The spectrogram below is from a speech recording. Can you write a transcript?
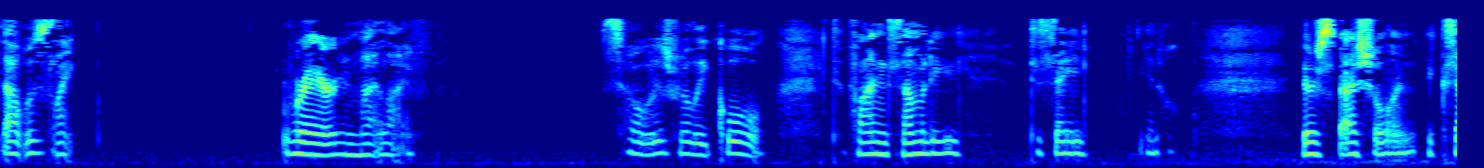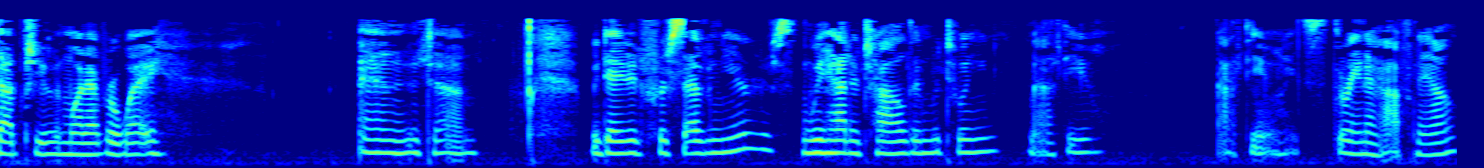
that was like rare in my life. So it was really cool to find somebody to say, you know, you're special and accept you in whatever way. And um, we dated for seven years. We had a child in between, Matthew. Matthew, he's three and a half now.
